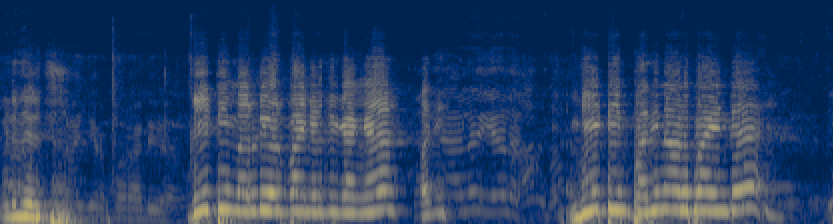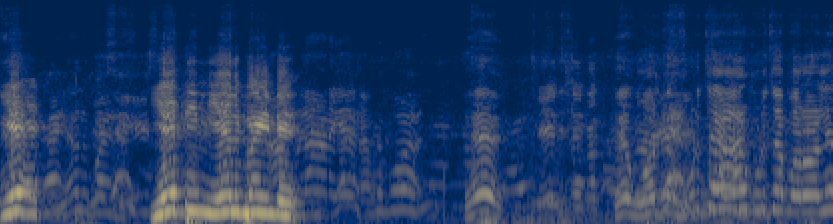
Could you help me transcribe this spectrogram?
முடிஞ்சிருச்சு. பி டீம் மறுபடியும் ஒரு பாயிண்ட் எடுத்திருக்காங்க. பி டீம் பதினாலு பாயிண்ட் ஏ ஏ டீம் ஏழு பாயிண்ட் ஒருத்தர் புடிச்சா எல்லாரும் புடிச்சா பரவாயில்லை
